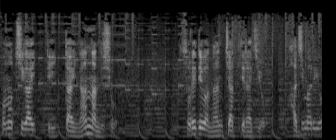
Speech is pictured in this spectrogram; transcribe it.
この違いって一体何なんでしょう？それではなんちゃってラジオ、始まるよ。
